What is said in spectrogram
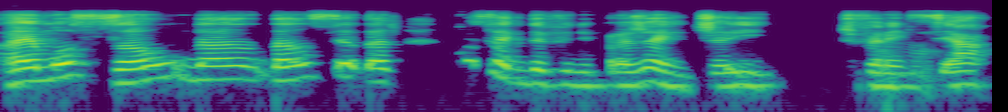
a emoção da, da ansiedade. Consegue definir para gente aí? Diferenciar?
